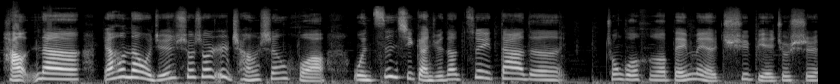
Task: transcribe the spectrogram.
好，那然后呢？我觉得说说日常生活，我自己感觉到最大的中国和北美的区别就是，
